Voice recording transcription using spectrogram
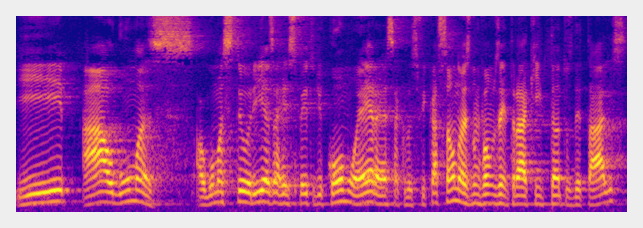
E há algumas, algumas teorias a respeito de como era essa crucificação, nós não vamos entrar aqui em tantos detalhes,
